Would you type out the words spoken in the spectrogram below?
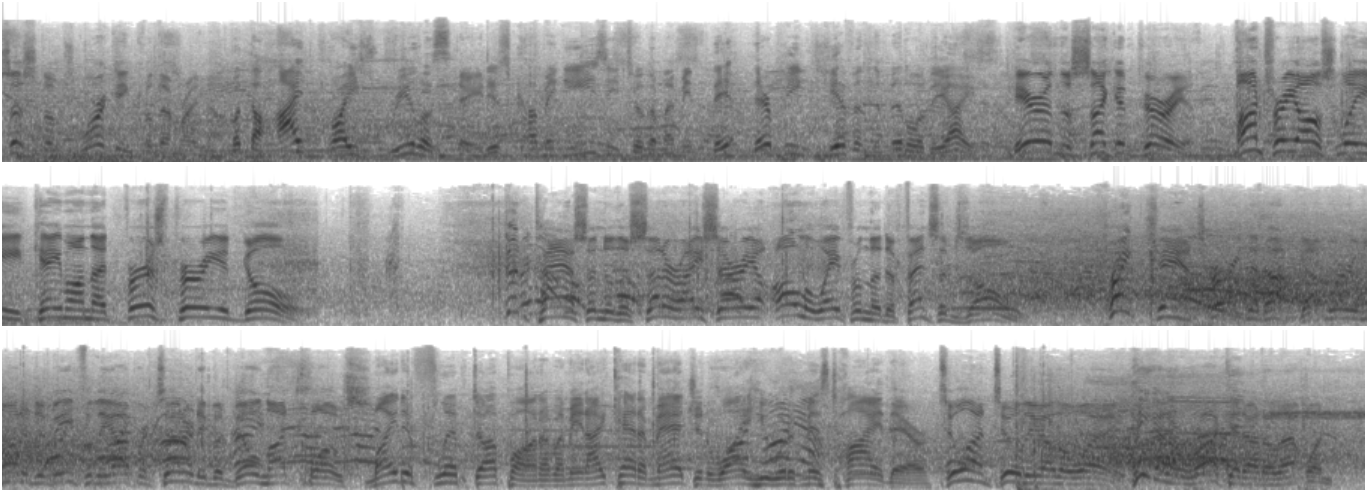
system's working for them right now. But the high-priced real estate is coming easy to them. I mean, they, they're being given the middle of the ice. Here in the second period, Montreal's lead came on that first period goal. Good pass into the center ice area all the way from the defensive zone. Great chance, hurried it up. Got where he wanted to be for the opportunity, but Bill not close. Might have flipped up on him. I mean, I can't imagine why he would have missed high there. Two on two the other way. He got a rocket out of that one.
